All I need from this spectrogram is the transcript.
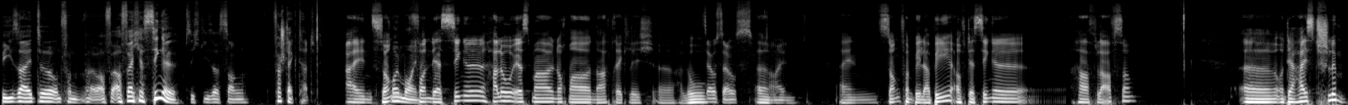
B-Seite und von auf, auf welcher Single sich dieser Song versteckt hat. Ein Song moin, moin. von der Single. Hallo erstmal nochmal nachträglich. Äh, hallo. Servus, servus. Ähm, ein Song von Bela B. auf der Single Half Love Song. Äh, und der heißt Schlimm.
